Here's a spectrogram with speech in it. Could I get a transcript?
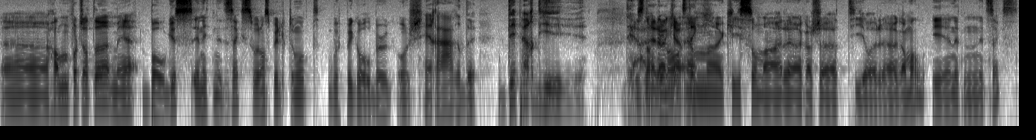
Eh, han fortsatte med Bogus i 1996, hvor han spilte mot Whippy Goldberg og Gerard Depardieu. Vi er snakker nå om en uh, Keys som er eh, kanskje ti år gammel, i 1996.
